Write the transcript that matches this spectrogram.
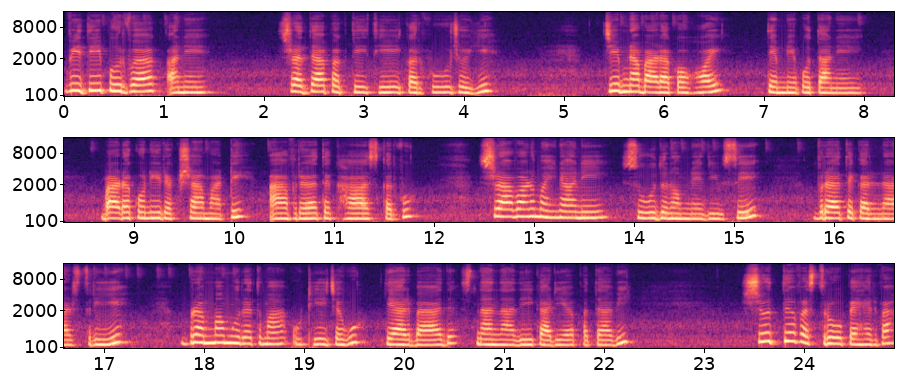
વિધિપૂર્વક અને શ્રદ્ધા ભક્તિથી કરવું જોઈએ. જેમના બાળકો હોય, તેમને પોતાની બાળકોની રક્ષા માટે આ વ્રત ખાસ કરવું. શ્રાવણ મહિનાની સુદ નોમને દિવસે વ્રત કરનાર સ્ત્રીએ બ્રહ્મ મુહૂર્તમાં ઉઠી જવું, ત્યારબાદ સ્નાનાદિ કાર્ય પતાવી, શુદ્ધ વસ્ત્રો પહેરવા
